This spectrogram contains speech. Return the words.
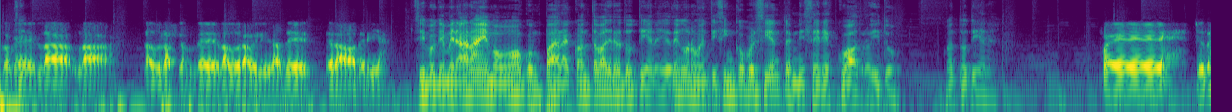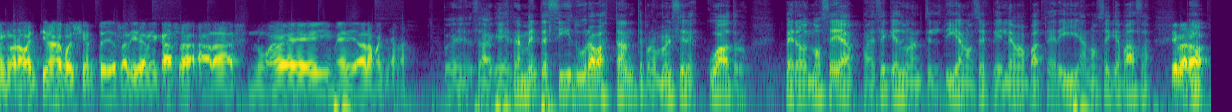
lo que es la, la, duración de la durabilidad de la batería. Sí, porque mira, ahora mismo vamos a comparar cuánta batería tú tienes. Yo tengo 95% en mi Series 4. ¿Y tú? ¿Cuánto tienes? Pues yo tengo 99%. Yo salí de mi casa a las 9 y media de la mañana. Pues, o sea, que realmente sí dura bastante, por lo menos el Series 4. Pero no sé, parece que durante el día no se pierde más batería, no sé qué pasa. Sí, pero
